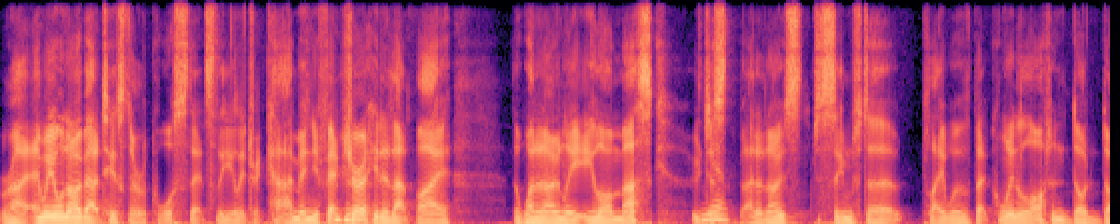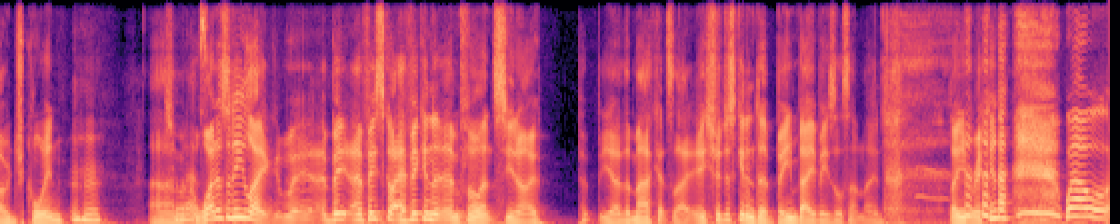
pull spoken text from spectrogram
Right, and we all know about Tesla, of course. That's the electric car manufacturer, headed up by the one and only Elon Musk, who just I don't know, just seems to play with Bitcoin a lot and Do- Dogecoin. Mm-hmm. Um, why doesn't he like if he's got if he can influence, you know, you know the markets? Like he should just get into Bean Babies or something. Don't you reckon? Well,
